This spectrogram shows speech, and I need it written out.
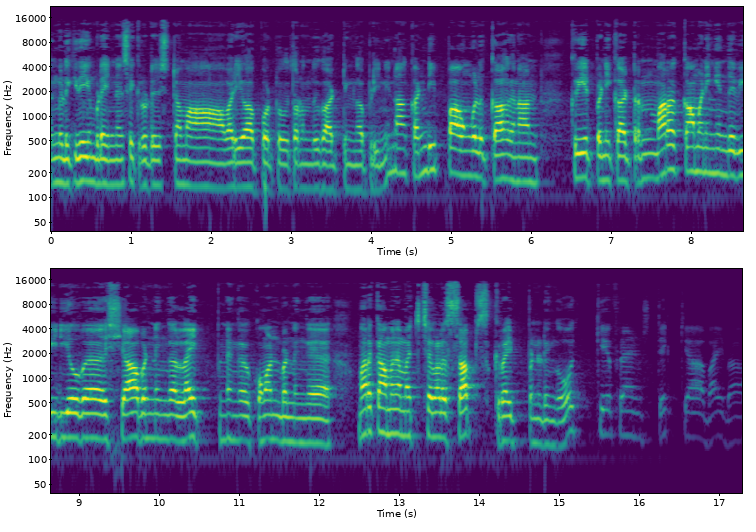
எங்களுக்கு இதையும் விட இன்னும் செக்யூரிட்டி சிஸ்டமாக வடிவாக போட்டு திறந்து காட்டுங்க அப்படின்னு நான் கண்டிப்பாக உங்களுக்காக நான் க்ரியேட் பண்ணி காட்டுறேன். மறக்காமல் நீங்கள் இந்த வீடியோவை ஷேர் பண்ணுங்க லைக் பண்ணுங்க கொமெண்ட் பண்ணுங்க. மறக்காமல் நம்ம சேனலை சப்ஸ்கிரைப் பண்ணிடுங்க. Okay friends take care bye bye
